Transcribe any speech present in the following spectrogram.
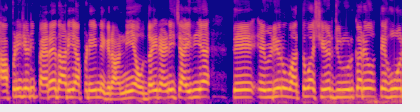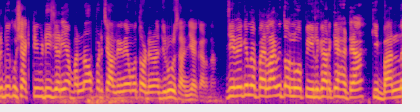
ਆਪਣੀ ਜਿਹੜੀ ਪਹਿਰੇਦਾਰੀ, ਆਪਣੀ ਨਿਗਰਾਨੀ ਹੈ, ਉਦਾਂ ਹੀ ਰਹਿਣੀ ਚਾਹੀਦੀ ਹੈ ਤੇ ਇਹ ਵੀਡੀਓ ਨੂੰ ਵੱਧ ਤੋਂ ਵੱਧ ਸ਼ੇਅਰ ਜ਼ਰੂਰ ਕਰਿਓ ਤੇ ਹੋਰ ਵੀ ਕੁਝ ਐਕਟੀਵਿਟੀ ਜਿਹੜੀਆਂ ਬੰਨਾਂ ਉੱਪਰ ਚੱਲ ਰਹੀਆਂ ਮੈਂ ਤੁਹਾਡੇ ਨਾਲ ਜ਼ਰੂਰ ਸਾਂਝੀਆਂ ਕਰਦਾ। ਜਿਵੇਂ ਕਿ ਮੈਂ ਪਹਿਲਾਂ ਵੀ ਤੁਹਾਨੂੰ ਅਪੀਲ ਕਰਕੇ ਹਟਿਆ ਕਿ ਬੰਨ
